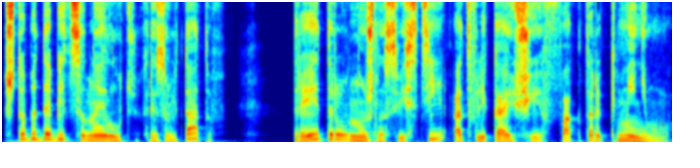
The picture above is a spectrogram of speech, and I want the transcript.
чтобы добиться наилучших результатов, трейдеру нужно свести отвлекающие факторы к минимуму,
